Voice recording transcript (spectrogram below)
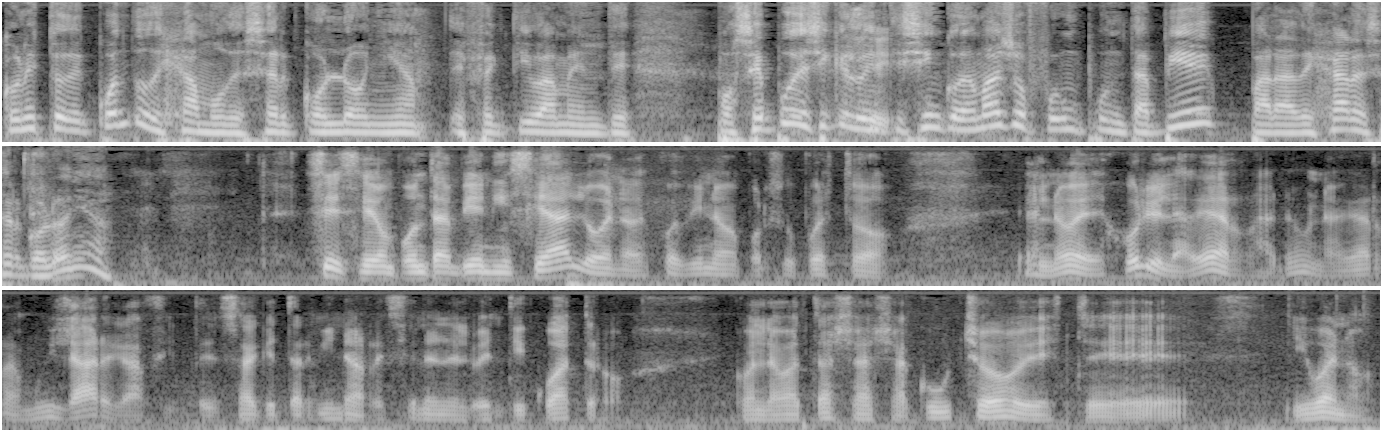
con esto de cuándo dejamos de ser colonia efectivamente. Pues, ¿Se puede decir que el Sí. 25 de mayo fue un puntapié para dejar de ser colonia? Sí, sí, un puntapié inicial, bueno, después vino, por supuesto, el 9 de julio y la guerra, ¿no? Una guerra muy larga, pensá que termina recién en el 24 con la batalla de Ayacucho, este, y bueno,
